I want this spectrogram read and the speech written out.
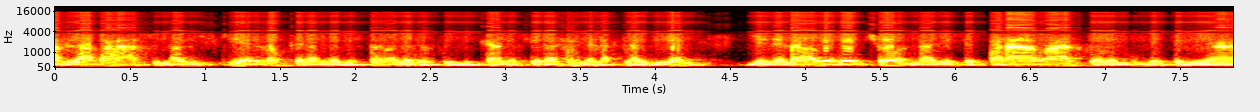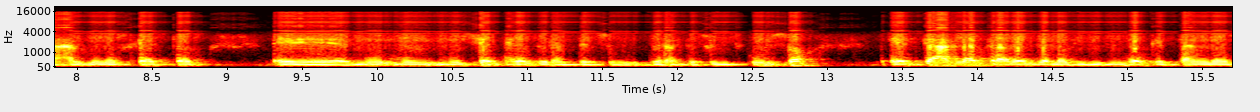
hablaba a su lado izquierdo, que era donde estaban los republicanos y era donde la aplaudían, y en el lado derecho nadie se paraba, todo el mundo tenía algunos gestos eh, muy, muy, severos durante su, durante su discurso. Eh, te habla a través de lo dividido que están los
